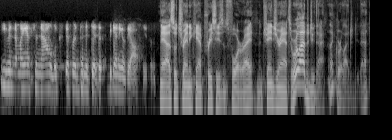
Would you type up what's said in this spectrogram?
even my answer now looks different than it did at the beginning of the offseason. Yeah, that's what training camp preseason's for, right? And change your answer. We're allowed to do that. I think we're allowed to do that.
